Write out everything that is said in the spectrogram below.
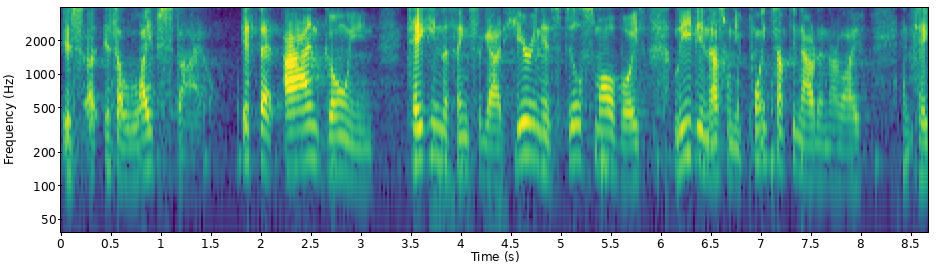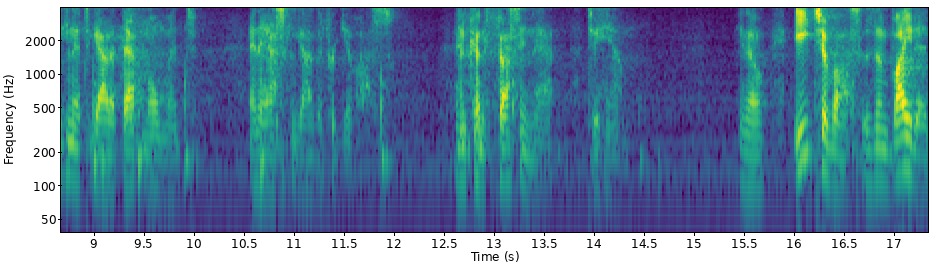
is a, is a lifestyle. It's that ongoing taking the things to God, hearing his still small voice, leading us when he points something out in our life, and taking it to God at that moment and asking God to forgive us and confessing that to him. You know, each of us is invited.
